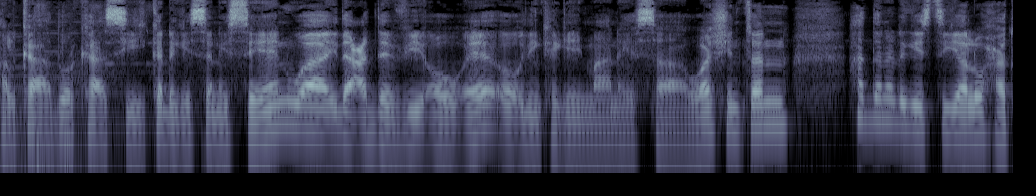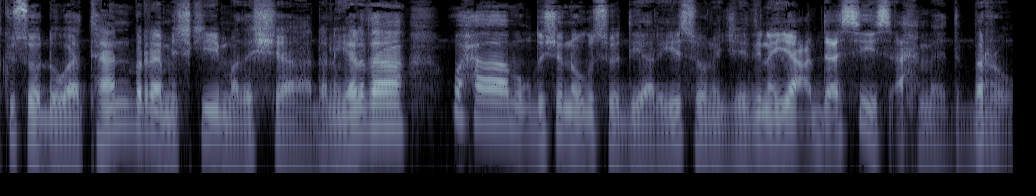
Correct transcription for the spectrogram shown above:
halka aad warkaasi ka dhageysanayseen waa idaacadda v o a oo idinkaga imaaneysa washington. Haddana dhegeystayaal waxaad ku soo dhowaataan barnaamijkii madasha dhallinyarada waxaa muqdisho noogu soo diyaariyey soona jeedinaya cabdicasiis axmed barrow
